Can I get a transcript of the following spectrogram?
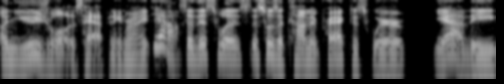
unusual is happening, right? Yeah. So this was this was a common practice where yeah, the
